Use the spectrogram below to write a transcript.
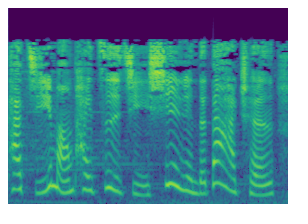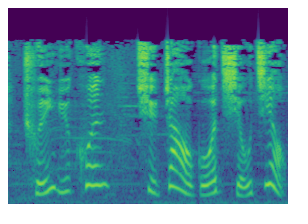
他急忙派自己信任的大臣淳于髡去赵国求救。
